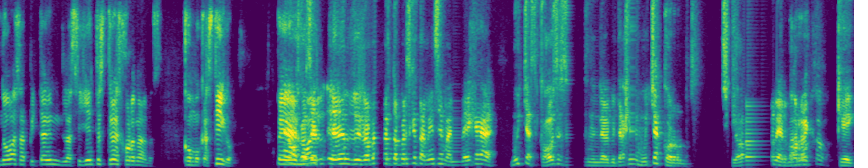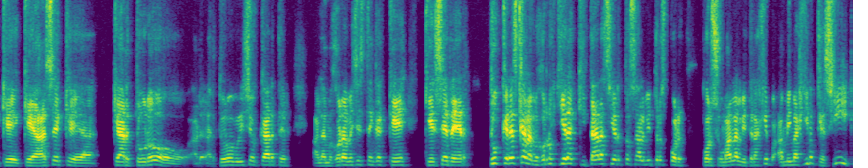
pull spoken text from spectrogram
no vas a pitar en las siguientes tres jornadas como castigo. Pero, no Roberto, pero es que también se maneja muchas cosas en el arbitraje, mucha corrupción hermano, que, que, que, hace que, que Arturo, Arturo Mauricio Carter, a lo mejor a veces tenga que, que ceder ¿Tú crees que a lo mejor no quiera quitar a ciertos árbitros por, por su mal arbitraje? A me imagino que sí,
